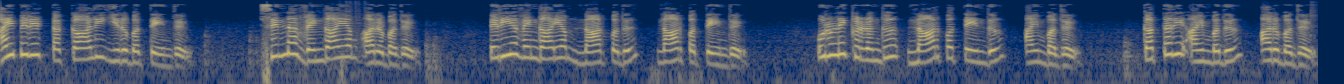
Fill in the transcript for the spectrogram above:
ஹைபிரிட் தக்காளி இருபத்தைந்து. சின்ன வெங்காயம் அறுபது. பெரிய வெங்காயம் நாற்பது நாற்பத்தைந்து. உருளைக்கிழங்கு நாற்பத்தைந்து ஐம்பது. கத்தரி ஐம்பது அறுபது.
